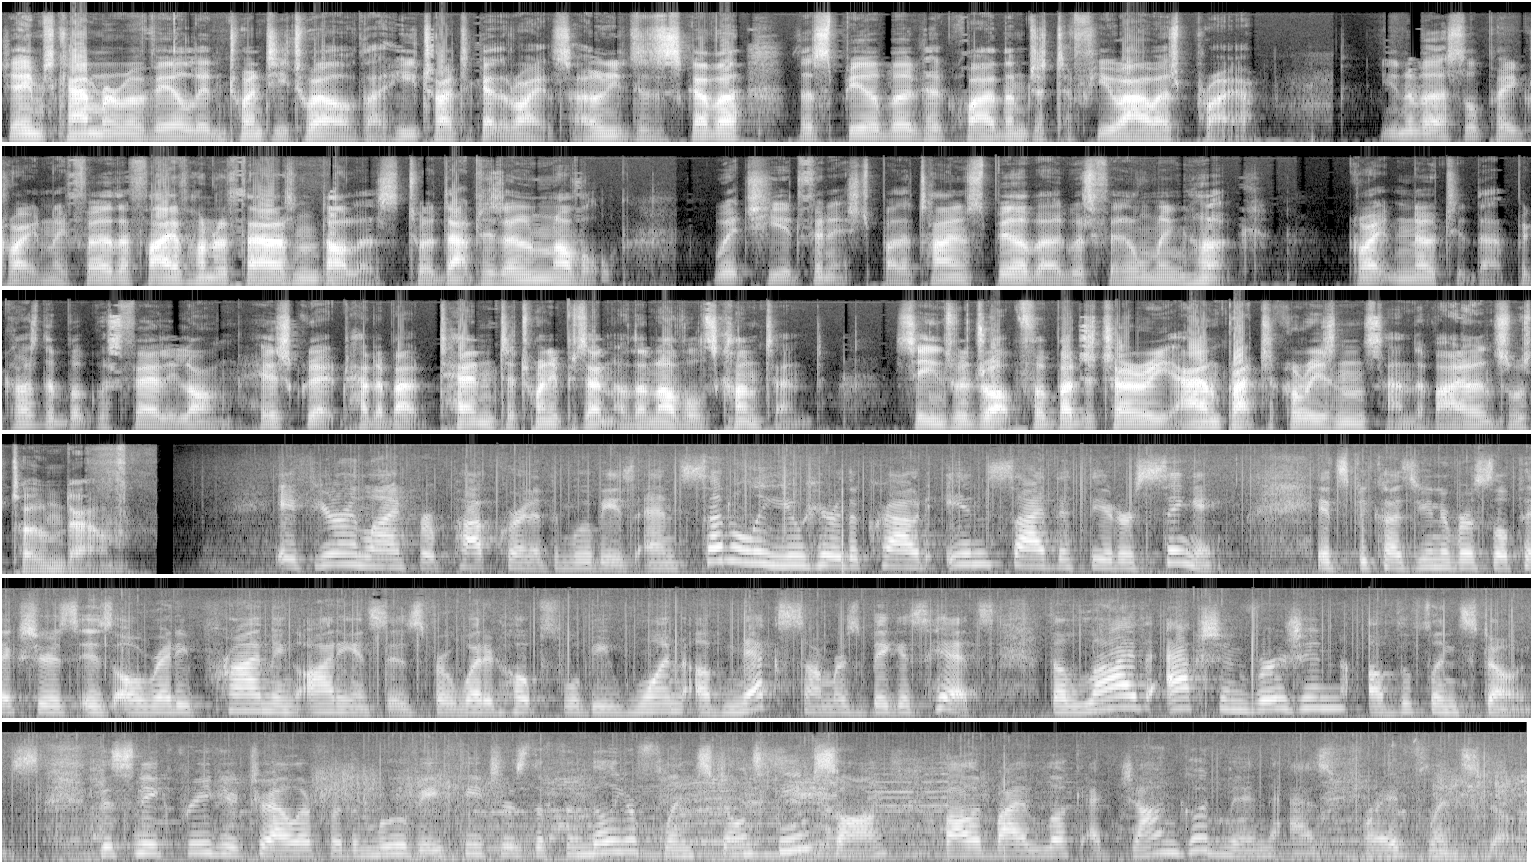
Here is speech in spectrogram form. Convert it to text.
James Cameron revealed in 2012 that he tried to get the rights, only to discover that Spielberg had acquired them just a few hours prior. Universal paid Crichton a further $500,000 to adapt his own novel, which he had finished by the time Spielberg was filming Hook. Crichton noted that because the book was fairly long, his script had about 10 to 20% of the novel's content. Scenes were dropped for budgetary and practical reasons, and the violence was toned down. If you're in line for popcorn at the movies and suddenly you hear the crowd inside the theater singing, it's because Universal Pictures is already priming audiences for what it hopes will be one of next summer's biggest hits, the live action version of The Flintstones. The sneak preview trailer for the movie features the familiar Flintstones theme song, followed by a look at John Goodman as Fred Flintstone.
